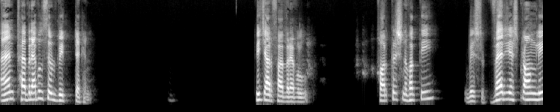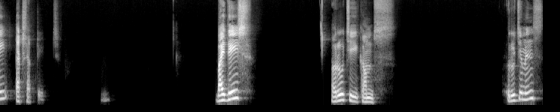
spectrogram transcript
And favorable should be taken. Which are favorable for Krishna Bhakti, we should very strongly accept it. By this, Ruchi comes. Ruchi means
